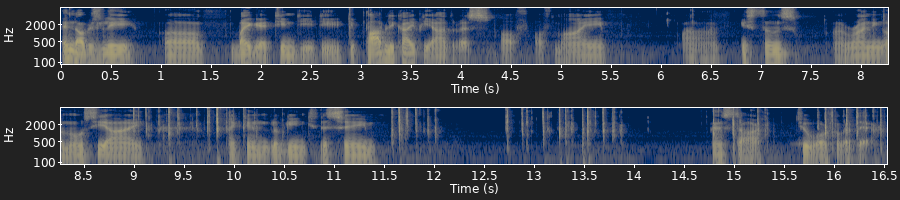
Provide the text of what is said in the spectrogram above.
And obviously, uh, by getting the, the, the, public IP address of, of my uh, instance uh, running on OCI, I can log into the same and start to work over there.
